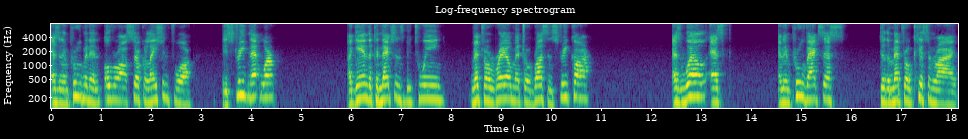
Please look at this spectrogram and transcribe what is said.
as an improvement in overall circulation for the street network. Again, the connections between Metro Rail, Metro Bus, and streetcar, as well as an improved access to the Metro Kiss and Ride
